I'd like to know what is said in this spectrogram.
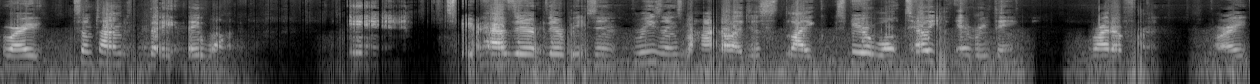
Right? Sometimes they, they won't and spirit has their their reason reasonings behind all that. Just like spirit won't tell you everything right up front, right?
